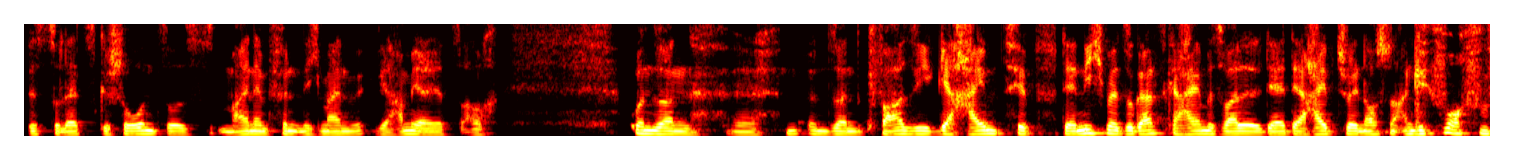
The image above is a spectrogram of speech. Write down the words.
bis zuletzt geschont. So ist mein Empfinden. Ich meine, wir haben ja jetzt auch unseren, äh, unseren quasi Geheimtipp, der nicht mehr so ganz geheim ist, weil der, der Hype-Train auch schon angeworfen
